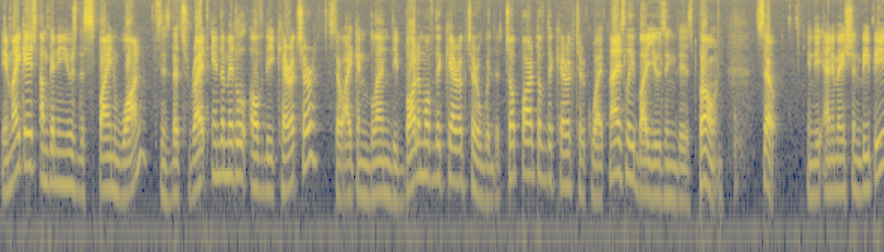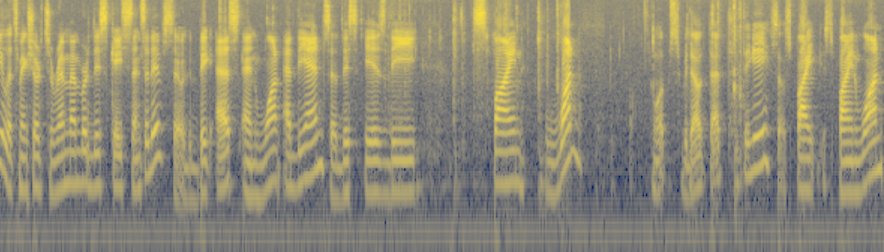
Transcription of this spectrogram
In my case, I'm going to use the spine 1, since that's right in the middle of the character, so I can blend the bottom of the character with the top part of the character quite nicely by using this bone. So, in the animation BP, let's make sure to remember this case sensitive, so the big S and 1 at the end, so this is the spine 1, whoops without that thingy. So spine spine 1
